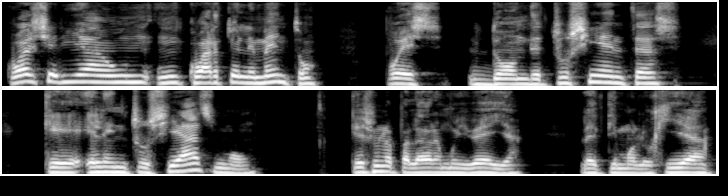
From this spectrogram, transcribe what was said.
¿Cuál sería un, un cuarto elemento? Pues donde tú sientas que el entusiasmo, que es una palabra muy bella, la etimología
